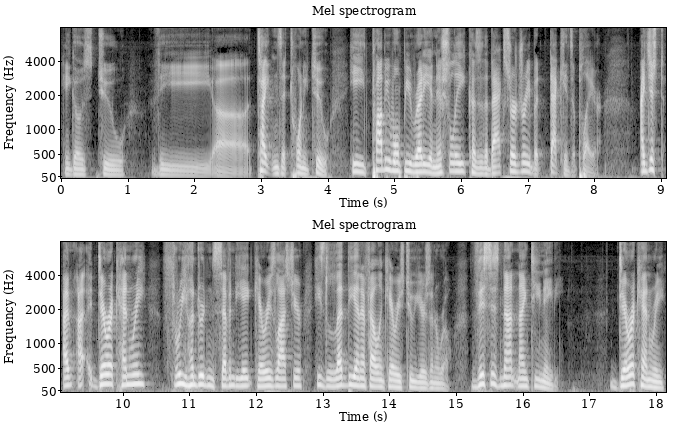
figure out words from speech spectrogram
He goes to the uh, Titans at 22. He probably won't be ready initially because of the back surgery, but that kid's a player. I just, I, I, Derrick Henry, 378 carries last year. He's led the NFL in carries two years in a row. This is not 1980. Derrick Henry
